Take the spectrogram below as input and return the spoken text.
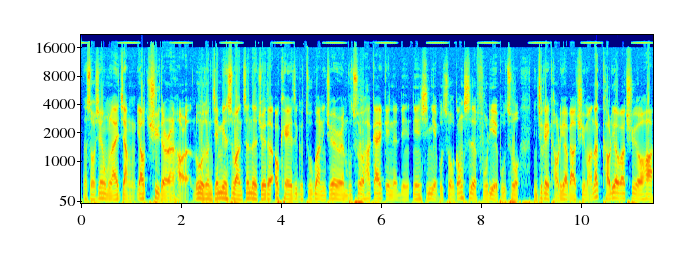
那首先我们来讲要去的人好了。如果说你今天面试完真的觉得 OK，这个主管你觉得人不错，他该给你的年年薪也不错，公司的福利也不错，你就可以考虑要不要去嘛。那考虑要不要去的话，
